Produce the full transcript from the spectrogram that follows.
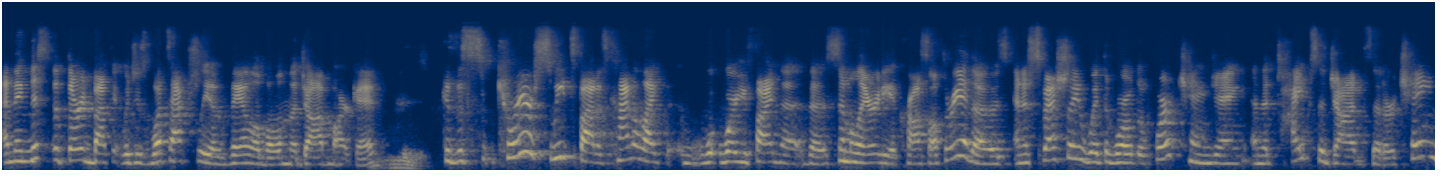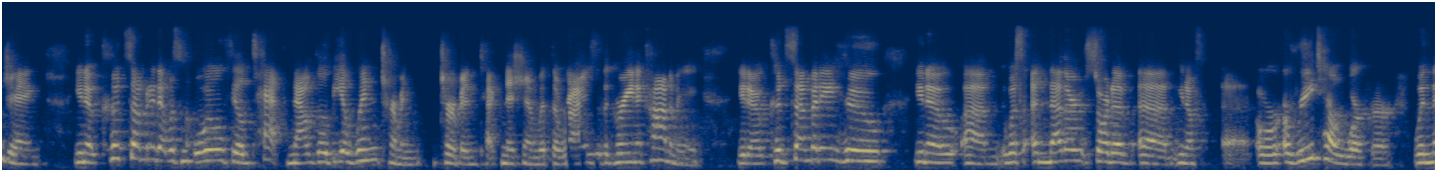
And they miss the third bucket, which is what's actually available in the job market. Because the career sweet spot is kind of like where you find the, the similarity across all three of those. And especially with the world of work changing and the types of jobs that are changing, you know, could somebody that was an oil field tech now go be a wind turbine, turbine technician with the rise of the green economy? You know, could somebody who, you know, um, was another sort of, uh, you know, uh, or a retail worker, when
